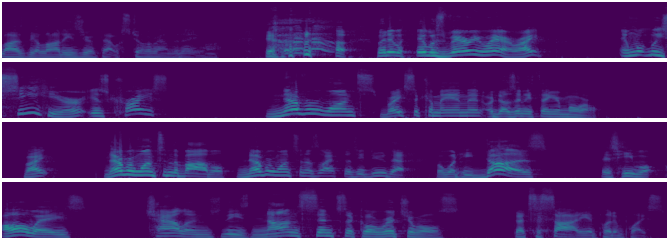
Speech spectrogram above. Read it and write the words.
lives be a lot easier if that was still around today? Huh? Yeah, but it, it was very rare, right? And what we see here is Christ never once breaks a commandment or does anything immoral, right? Never once in the Bible, never once in his life does he do that. But what he does is he will always challenge these nonsensical rituals that society had put in place.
